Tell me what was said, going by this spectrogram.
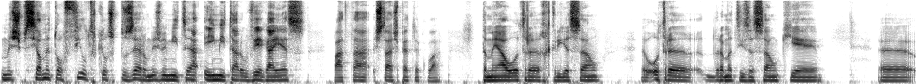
mas especialmente ao filtro que eles puseram, mesmo a imitar, a imitar o VHS, pá, está, está espetacular. Também há outra recriação, outra dramatização que é. uh,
